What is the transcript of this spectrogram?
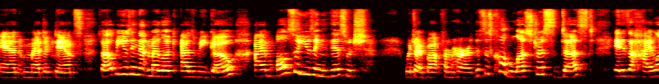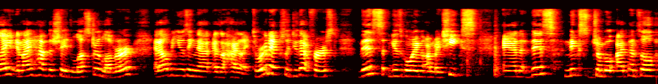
and Magic Dance. So I'll be using that in my look as we go. I'm also using this, which which I bought from her. This is called Lustrous Dust. It is a highlight, and I have the shade Luster Lover, and I'll be using that as a highlight. So we're going to actually do that first. This is going on my cheeks, and this NYX Jumbo Eye Pencil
